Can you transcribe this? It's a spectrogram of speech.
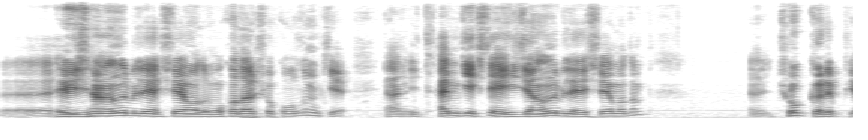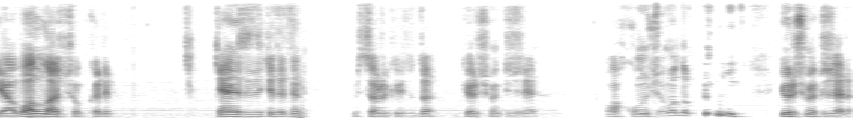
Ee, heyecanını bile yaşayamadım. O kadar şok oldum ki. Yani hem geçti heyecanını bile yaşayamadım. Yani çok garip ya. Vallahi çok garip. Kendinize dikkat edin. Bir sonraki videoda görüşmek üzere. Ah konuşamadım. görüşmek üzere.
